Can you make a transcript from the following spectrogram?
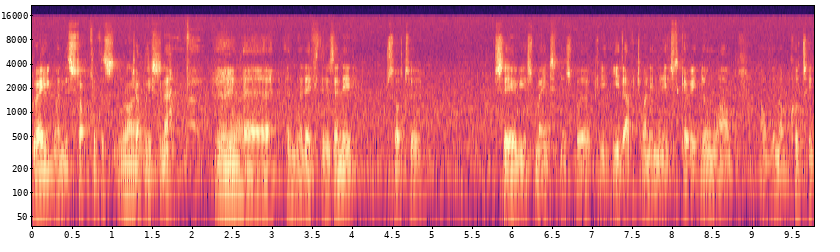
break when they stop for the Right. a snap. Yeah, yeah. Uh, and then if there was any sort of serious maintenance work, you'd have 20 minutes to get it done while, while they're not cutting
